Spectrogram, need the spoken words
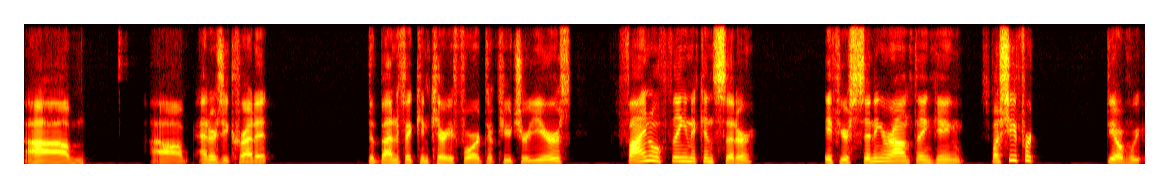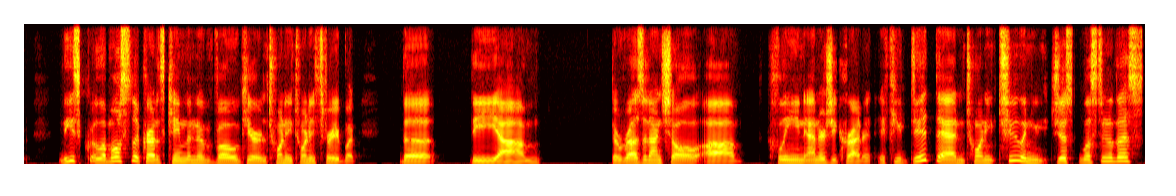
um, uh, energy credit, the benefit can carry forward to future years. Final thing to consider if you're sitting around thinking, especially for, you know, we, these most of the credits came into vogue here in 2023, but the the um, the residential uh, clean energy credit. If you did that in 22 and you just listen to this,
